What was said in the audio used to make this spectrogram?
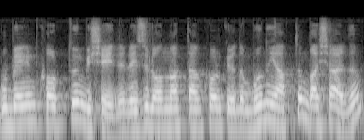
Bu benim korktuğum bir şeydi. Rezil olmaktan korkuyordum. Bunu yaptım, başardım.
